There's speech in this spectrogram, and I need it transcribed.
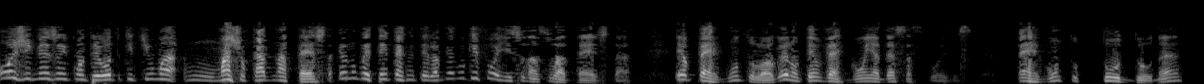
Hoje mesmo eu encontrei outro que tinha uma, um machucado na testa. Eu não aguentei e perguntei logo, o que foi isso na sua testa? Eu pergunto logo, eu não tenho vergonha dessas coisas. Pergunto tudo, né?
